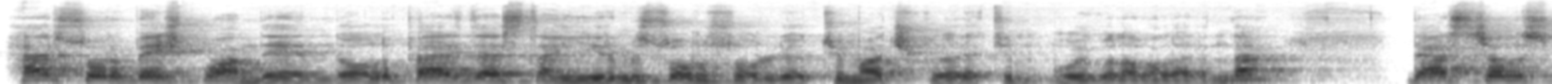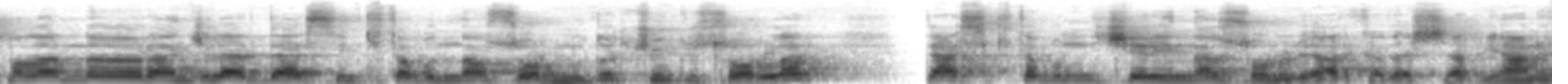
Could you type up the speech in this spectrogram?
Her soru 5 puan değerinde olup her dersten 20 soru soruluyor tüm açık öğretim uygulamalarında. Ders çalışmalarında öğrenciler dersin kitabından sorumludur. Çünkü sorular ders kitabının içeriğinden soruluyor arkadaşlar. Yani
